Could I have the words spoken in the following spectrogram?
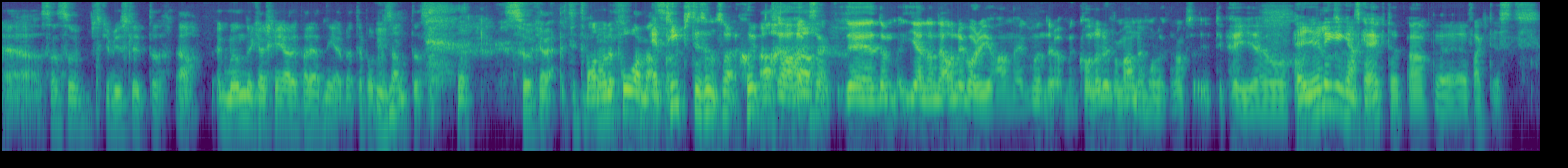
Eh, sen så ska vi sluta... Ja, Egmunder kanske kan göra ett par räddningar, bättre på procenten. Så, så kan vet inte vad han håller på med Ett alltså. tips till Sundsvall. Sjukt. Ja. Ja, exakt. Det, de, gällande, ja, nu var det ju han Egmunder då. Men kollade du på de andra målvakterna också? Typ Höje och... Höje ligger ganska högt upp Ja. eh, faktiskt.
